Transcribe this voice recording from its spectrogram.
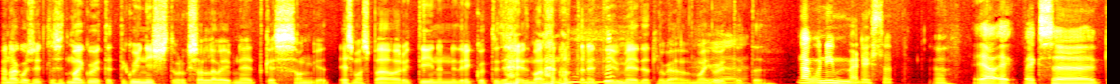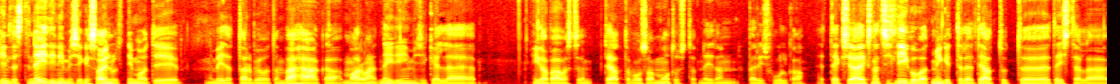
no nagu sa ütlesid, ma ei kujuta ette, kui niššturg see olla võib, need, kes ongi, et esmaspäeva rutiin on nüüd rikutud ja nüüd ma lähen alternatiivmeediat lugema, ma ei kujuta ette. nagu nimme lihtsalt. ja, ja, eks äh, kindlasti neid inimesi, kes ainult niimoodi meediat tarbivad, on vähe, aga ma arvan, et neid inimesi, kelle igapäevast teatav osa moodustab, neid on päris hulga. et eks ja eks nad siis liiguvad mingitele teatud äh, teistele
